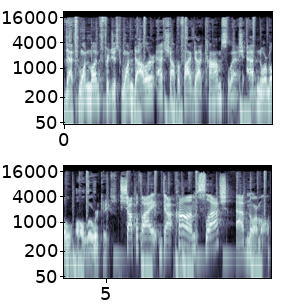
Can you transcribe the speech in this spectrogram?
That's one month for just $1 at shopify.com slash abnormal, all lowercase. Shopify.com slash abnormal.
